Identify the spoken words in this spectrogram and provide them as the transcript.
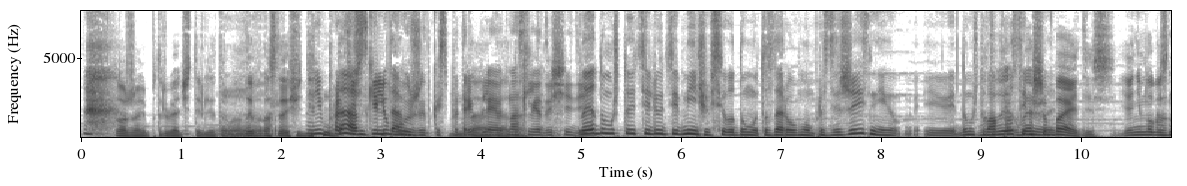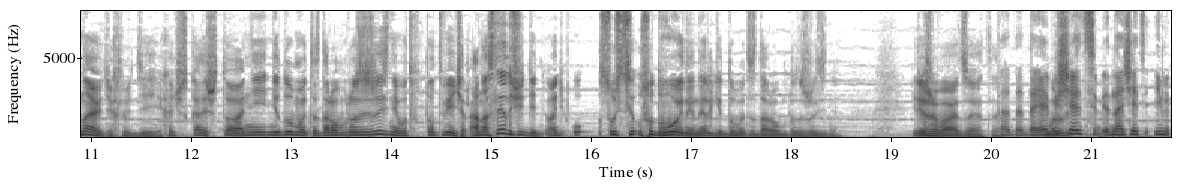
Тоже потребляют 4 литра воды на следующий день. Они практически да, любую да. жидкость потребляют да, да, на следующий день. Но я думаю, что эти люди меньше всего думают о здоровом образе жизни. И думаю, что вот вопрос вы, вы именно... ошибаетесь. Я немного знаю этих людей. Хочу сказать, что они не думают о здоровом образе жизни вот в тот вечер. А на следующий день с, с удвоенной энергией думают о здоровом образе жизни переживают за это. Да-да-да, и Может обещают себе начать им,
